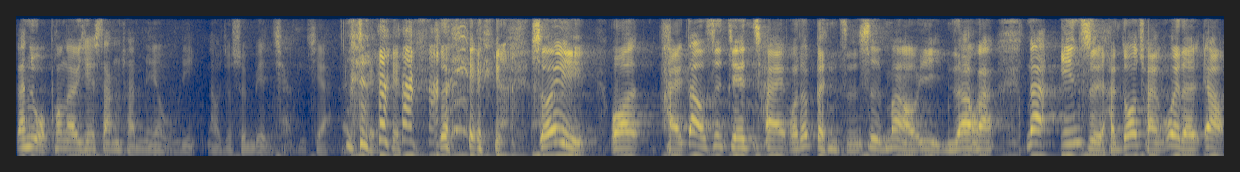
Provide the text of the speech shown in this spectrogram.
但是我碰到一些商船没有武力，那我就顺便抢一下。所以，所以我海盗是兼差，我的本职是贸易，你知道吗？那因此很多船为了要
